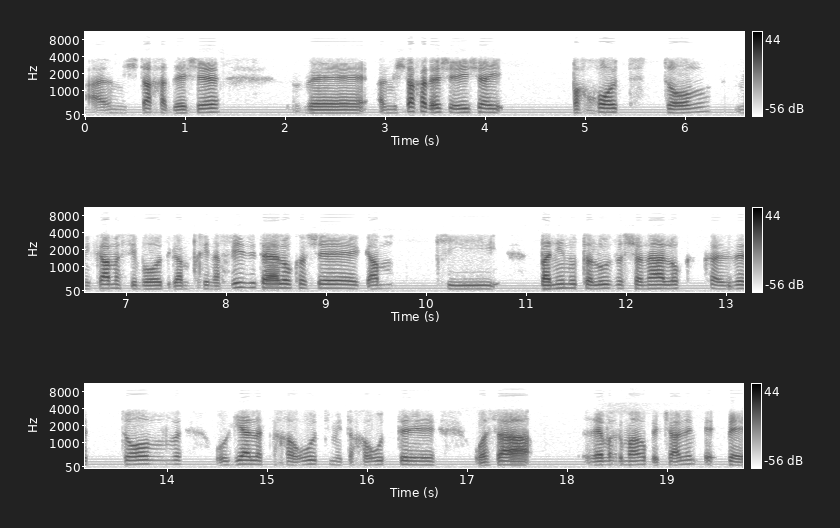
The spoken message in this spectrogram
על משטח הדשא, ועל משטח הדשא אישי פחות טוב, מכמה סיבות, גם מבחינה פיזית היה לו קשה, גם כי בנינו את הלו"ז השנה לא כזה טוב, הוא הגיע לתחרות, מתחרות, אה, הוא עשה רבע גמר בצ'אלנט, אה,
